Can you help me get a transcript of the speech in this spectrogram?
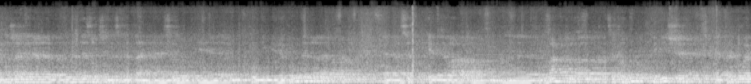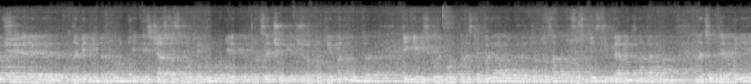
Е, На жаль, е, не- зовсім питання сьогодні в мірі говорили, але е, все-таки варто е, варто це поговорити, тим більше е, перебуваючи на війні на фронті, і часто свободної молоді про це чує, що потрібна хунта, тільки військові можуть навести порядок, тобто запит у суспільстві, певний запит на, на цю тему є,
